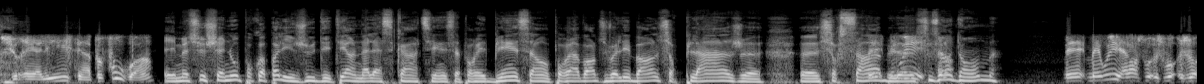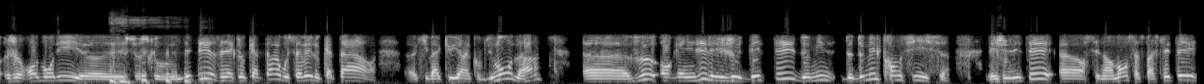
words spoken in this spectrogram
surréaliste et un peu fou quoi. Hein. Et Monsieur Cheneau, pourquoi pas les Jeux d'été en Alaska? Tiens, ça pourrait être bien ça. On pourrait avoir du volleyball sur plage, sur sable, sous un dôme. Mais, mais oui, alors je, je, je rebondis euh, sur ce que vous venez de dire, c'est-à-dire que le Qatar, vous savez, le Qatar euh, qui va accueillir la Coupe du Monde là, euh, veut organiser les Jeux d'été de 2036. Les Jeux d'été, alors c'est normalement ça se passe l'été,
